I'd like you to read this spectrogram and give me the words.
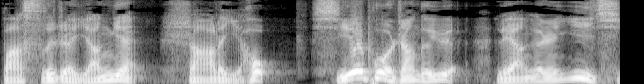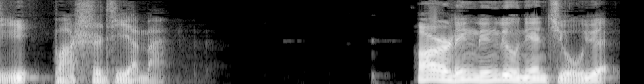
把死者杨艳杀了以后，胁迫张德月两个人一起把尸体掩埋。二零零六年九月，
